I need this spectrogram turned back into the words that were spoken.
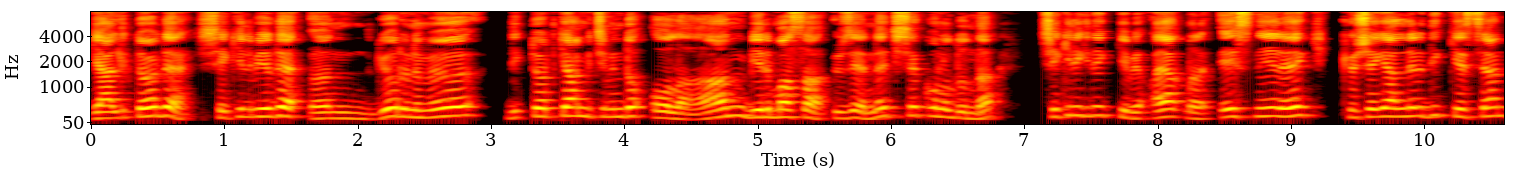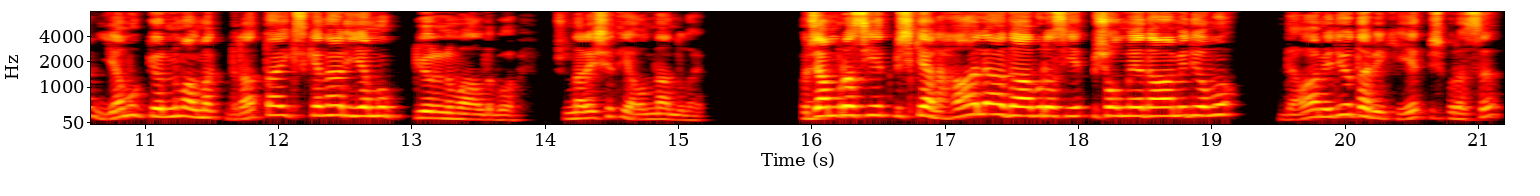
Geldik 4'e. Şekil 1'de ön görünümü dikdörtgen biçiminde olan bir masa üzerine çiçek konulduğunda şekil 2'deki gibi ayakları esneyerek köşegenleri dik kesen yamuk görünüm almaktadır. Hatta x kenar yamuk görünümü aldı bu. Şunlar eşit ya ondan dolayı. Hocam burası 70 iken hala daha burası 70 olmaya devam ediyor mu? Devam ediyor tabii ki 70 burası.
